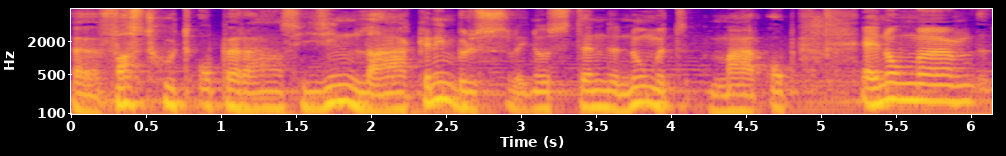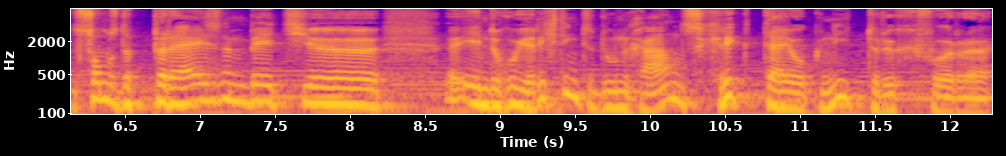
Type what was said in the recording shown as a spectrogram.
vastgoedoperaties in Laken, in Brussel, in Oostende, noem het maar op. En om soms de prijzen een beetje in de goede richting te doen gaan, schrikt hij ook niet terug voor,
